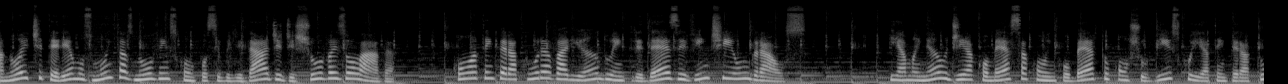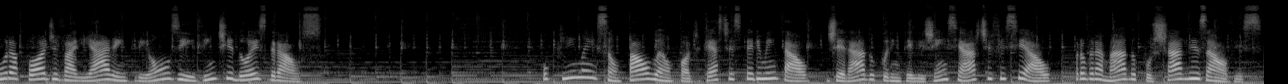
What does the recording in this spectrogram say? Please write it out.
À noite teremos muitas nuvens com possibilidade de chuva isolada. Com a temperatura variando entre 10 e 21 graus. E amanhã o dia começa com encoberto com chuvisco e a temperatura pode variar entre 11 e 22 graus. O Clima em São Paulo é um podcast experimental, gerado por inteligência artificial, programado por Charles Alves.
